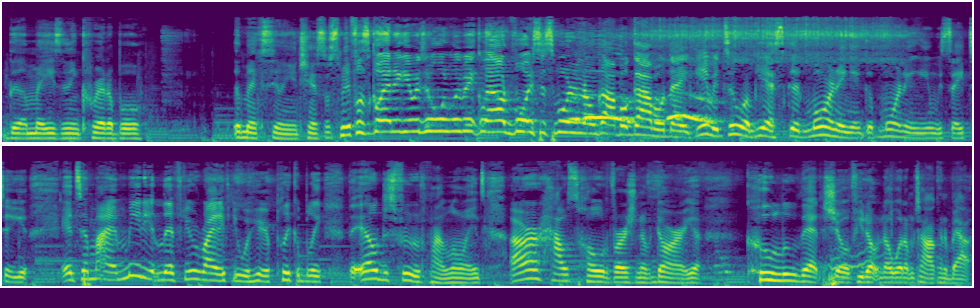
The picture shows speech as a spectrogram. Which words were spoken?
the amazing, incredible, the Maxillian Chancellor Smith. Let's go ahead and give it to him with a big loud voice this morning on Gobble Gobble Day. Give it to him. Yes, good morning and good morning, and we say to you. And to my immediate left, you're right if you were here applicably, the eldest fruit of my loins, our household version of Daria. Hulu that show if you don't know what I'm talking about.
